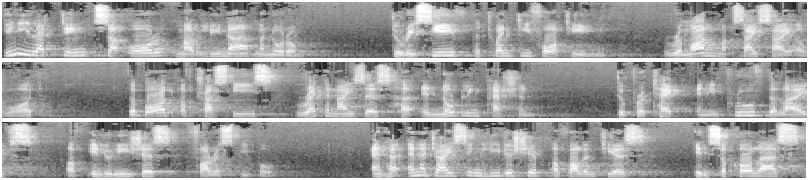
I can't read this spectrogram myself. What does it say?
In electing Saur Marlina Manurung to receive the 2014 Ramon Magsaysay Award, the Board of Trustees recognizes her ennobling passion to protect and improve the lives of Indonesia's forest people, and her energizing leadership of volunteers in Sokola's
